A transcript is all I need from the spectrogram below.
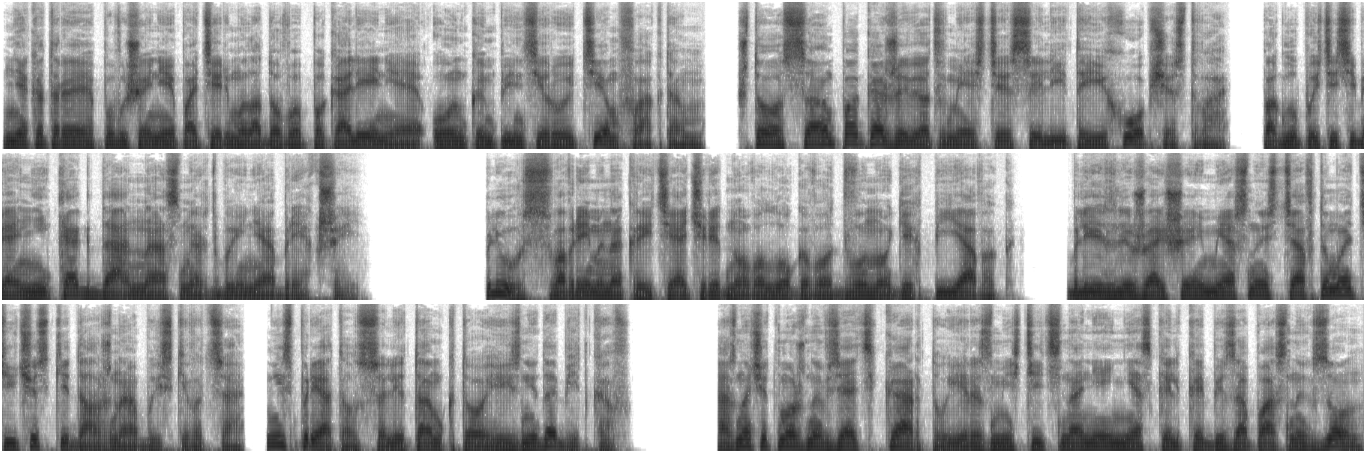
Некоторое повышение потерь молодого поколения он компенсирует тем фактом, что сам пока живет вместе с элитой их общества, по глупости себя никогда насмерть бы не обрекший. Плюс, во время накрытия очередного логова двуногих пиявок, близлежащая местность автоматически должна обыскиваться, не спрятался ли там кто из недобитков. А значит, можно взять карту и разместить на ней несколько безопасных зон,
